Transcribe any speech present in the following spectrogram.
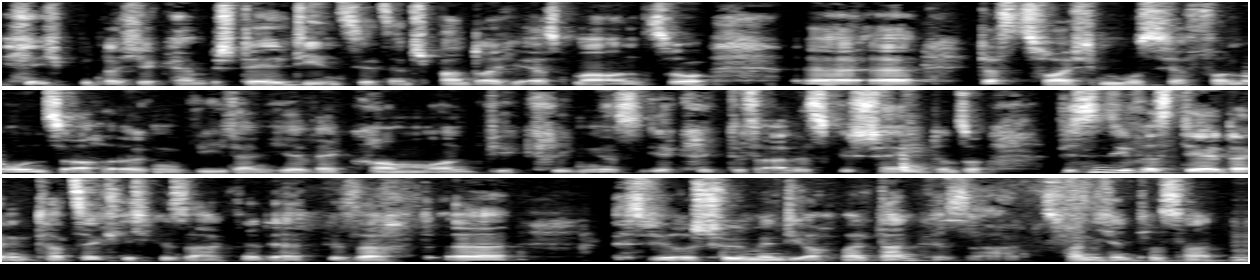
ich bin doch hier kein Bestelldienst, jetzt entspannt euch erstmal und so. Das Zeug muss ja von uns auch irgendwie dann hier wegkommen und wir kriegen es, ihr kriegt es alles geschenkt und so. Wissen Sie, was der dann tatsächlich gesagt hat? Er hat gesagt, äh, es wäre schön, wenn die auch mal Danke sagen. Das fand ich interessant.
